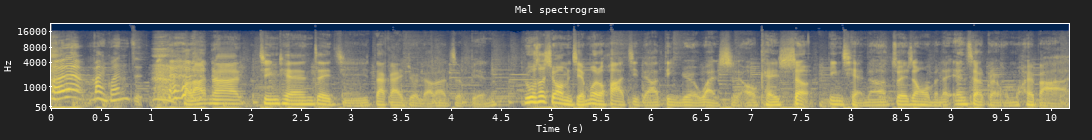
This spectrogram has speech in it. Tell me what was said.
好的，卖关子。好了，那今天这一集大概就聊到这边。如果说喜欢我们节目的话，记得要订阅万事 OK 社，并且呢追踪我们的 Instagram，我们会把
